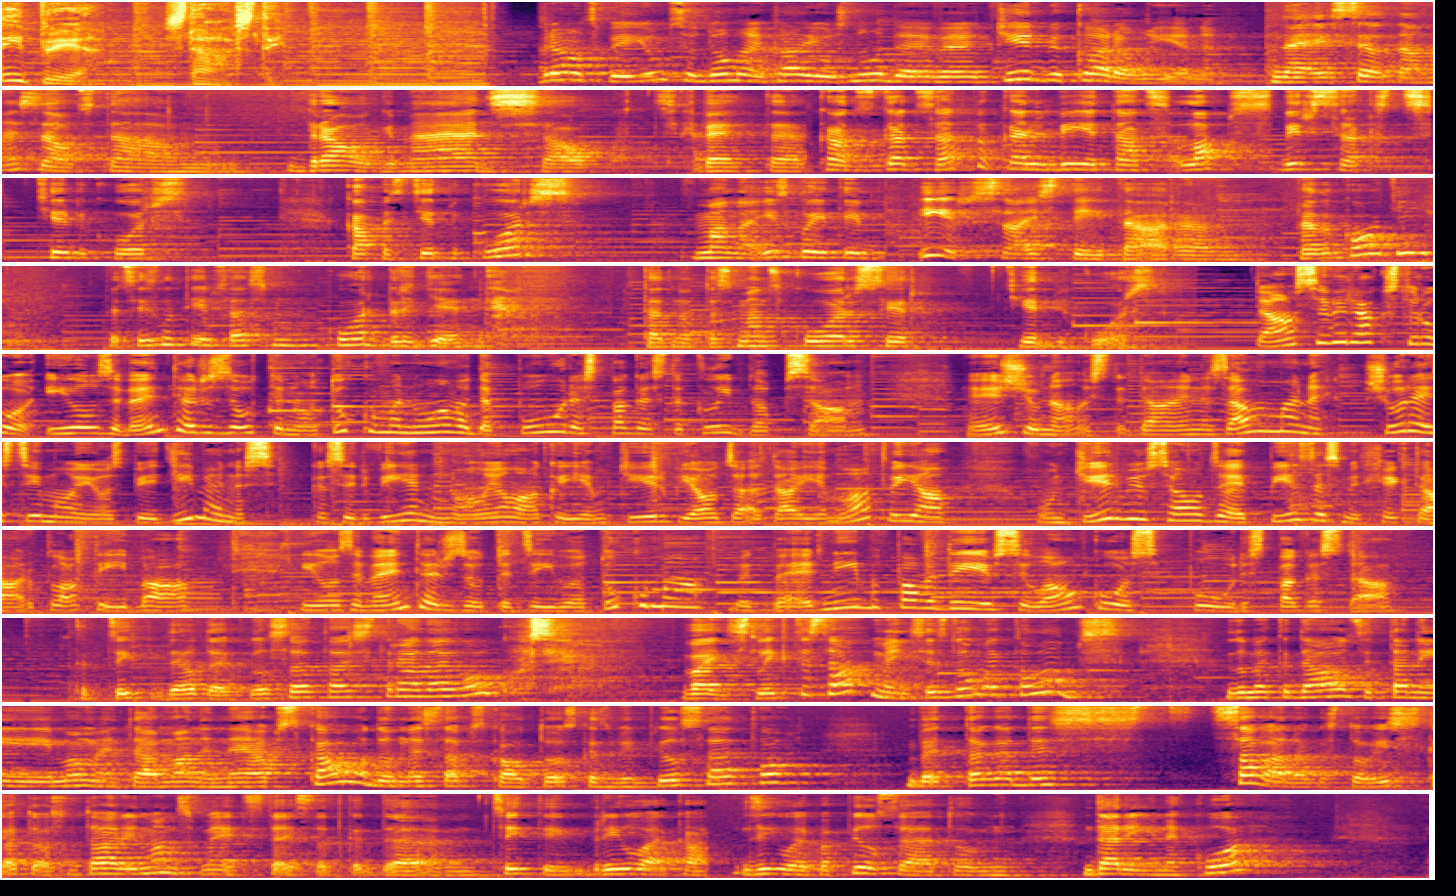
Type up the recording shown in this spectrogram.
Stiprie stāsti. Braucu pie jums un domāju, kā jūs nodēvējat ķirbju karaliene. Nē, es sev tā nesaucu, tā draugi mēdz saukt. Bet eh, kādus gadus atpakaļ bija tāds labs virsraksts ķirbju kurs. Kāpēc ķirbju kurs? Mana izglītība ir saistīta ar um, pedagoģiju. Pēc izglītības esmu kordiriģente. Tad nu, tas mans kurs ir ķirbju kurs. Tā sevi raksturo Ilze Venterzute no Tukuma novada Pūras pagasta klibdapsām. Es, žurnāliste Daina Zalamane, šoreiz ciemojos pie ģimenes, kas ir viena no lielākajiem ķirbju audzētājiem Latvijā un ķirbjus audzē 50 hektāru platībā. Ilze Venterzute dzīvo Tukumā, bet bērnību pavadījusi laukos Pūras pagastā. Kad citi Deldēja pilsētā strādāja laukos. Vai sliktas atmiņas? Es domāju, ka labas. Es domāju, ka daudzi tajā momentā mani neapskauda, un es apskaudu tos, kas bija pilsētā. Bet tagad es savādāk uz to visu skatos. Un tā arī manas meitas teica, tad, kad um, citi brīvlaikā dzīvoja pa pilsētu un darīja neko,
